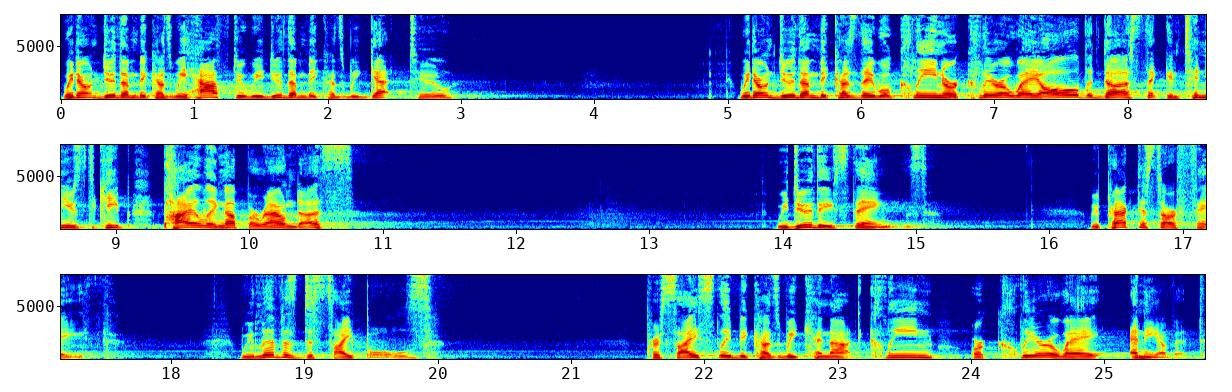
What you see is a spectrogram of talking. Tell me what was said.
We don't do them because we have to, we do them because we get to. We don't do them because they will clean or clear away all the dust that continues to keep piling up around us. We do these things. We practice our faith. We live as disciples precisely because we cannot clean or clear away any of it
